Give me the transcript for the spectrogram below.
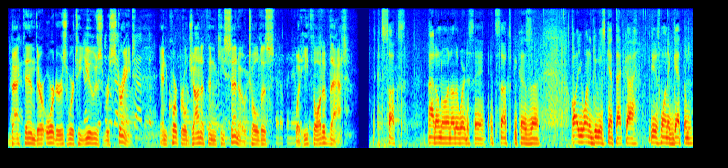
Back then, their orders were to use restraint, and Corporal Jonathan Kiseno told us what he thought of that. It sucks. I don't know another word to say it. It sucks because uh, all you want to do is get that guy. You just want to get them,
